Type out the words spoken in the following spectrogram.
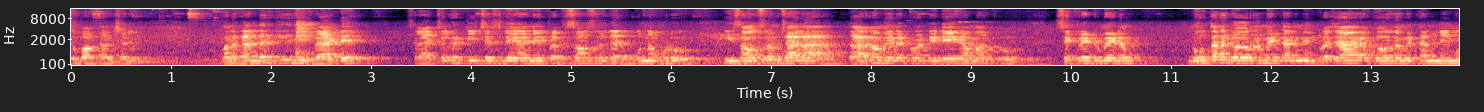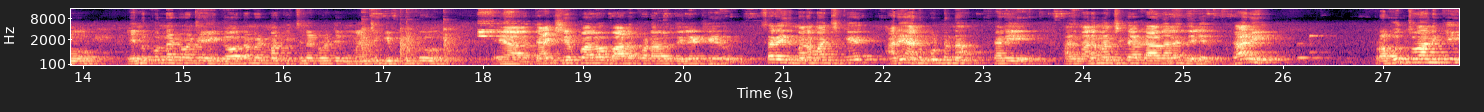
శుభాకాంక్షలు. మనకందరికీ ఇది బ్యాడ్ డే అసలు యాక్చువల్గా టీచర్స్ డే అని ప్రతి సంవత్సరం జరుపుకున్నప్పుడు ఈ సంవత్సరం చాలా దారుణమైనటువంటి డేగా మాకు సెక్రటరీ మేడం నూతన గవర్నమెంట్ అని మేము ప్రజా గవర్నమెంట్ అని మేము ఎన్నుకున్నటువంటి గవర్నమెంట్ మాకు ఇచ్చినటువంటి మంచి గిఫ్ట్కు థ్యాంక్స్ చెప్పాలో బాధపడాలో తెలియట్లేదు. సరే ఇది మన మంచికే అని అనుకుంటున్నా కానీ అది మన మంచిగా కాదనేది తెలియదు. కానీ ప్రభుత్వానికి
